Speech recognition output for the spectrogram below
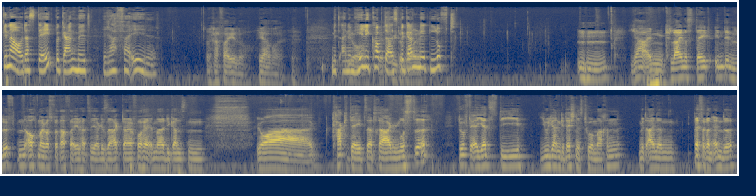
Genau, das Date begann mit Raphael. Raffaello, jawohl. Mit einem Ja, Helikopter. Es begann Boy. mit Luft. Mhm. Ja, ein kleines Date in den Lüften, auch mal was für Raphael, hat sie ja gesagt, da er vorher immer die ganzen, ja, Kackdates ertragen musste, durfte er jetzt die Julian-Gedächtnistour machen mit einem besseren Ende.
